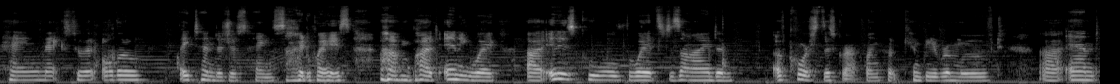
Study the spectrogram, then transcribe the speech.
hang next to it, although they tend to just hang sideways. Um, but anyway, uh, it is cool the way it's designed, and of course, this grappling hook can be removed uh, and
